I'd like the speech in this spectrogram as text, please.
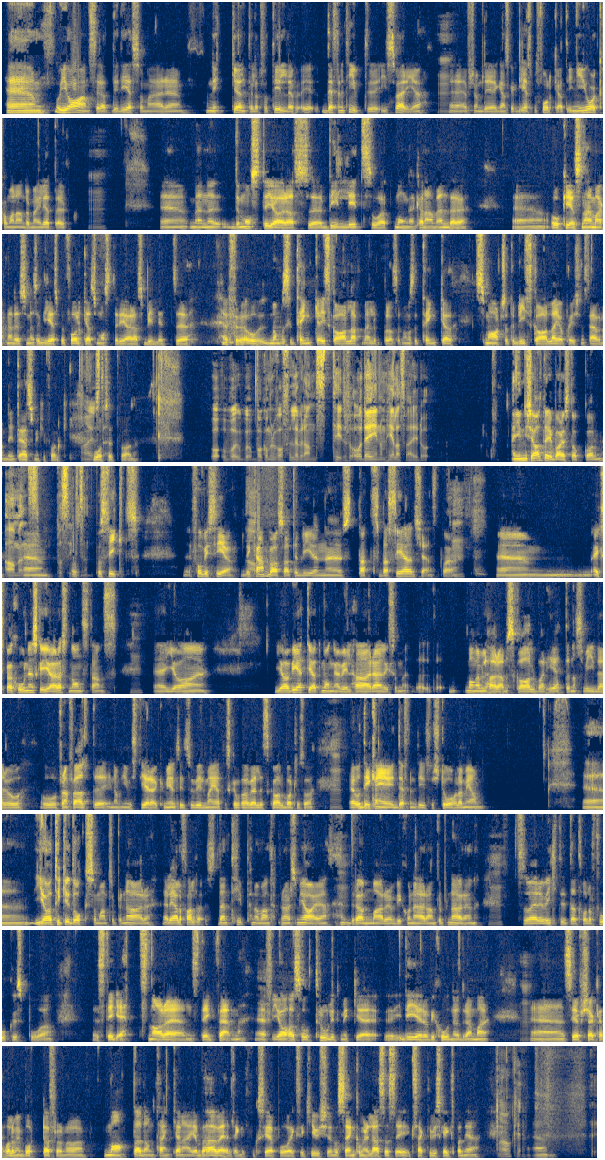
Mm. Och jag anser att det är det som är nyckeln till att få till det. Definitivt i Sverige. Mm. Eftersom det är ganska glesbefolkat. I New York har man andra möjligheter. Eh, men eh, det måste göras eh, billigt så att många kan använda det. Och i en sån här marknad som är så glesbefolkad så måste det göras billigt. För, man måste tänka i skala, eller på något sätt, man måste tänka smart så att det blir skala i operations även om det inte är så mycket folk. Ja, oavsett vad. Och, och, vad kommer det vara för leveranstider? Och det är inom hela Sverige då? Initialt är det bara i Stockholm. Ja, men på sikt? På sikt får vi se. Det ja. kan vara så att det blir en uh, stadsbaserad tjänst bara. Mm. Um, expansionen ska göras någonstans. Mm. Uh, jag, jag vet ju att många vill höra liksom, många vill höra om skalbarheten och så vidare. Och, och framförallt inom investerarcommunity så vill man ju att det ska vara väldigt skalbart och så. Mm. och det kan jag definitivt förstå och hålla med om. Eh, jag tycker dock som entreprenör, eller i alla fall den typen av entreprenör som jag är, drömmar, visionär entreprenören, mm. så är det viktigt att hålla fokus på steg ett snarare än steg fem. Eh, för jag har så otroligt mycket eh, idéer och visioner och drömmar. Mm. Så jag försöker hålla mig borta från att mata de tankarna. Jag behöver helt enkelt fokusera på execution och sen kommer det lösa sig exakt hur vi ska expandera. Okay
